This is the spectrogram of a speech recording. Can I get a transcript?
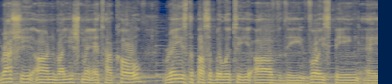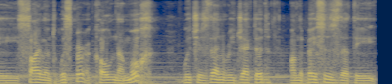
Rashi on Vayishma et Hakol raised the possibility of the voice being a silent whisper, a kol namuch, which is then rejected on the basis that the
